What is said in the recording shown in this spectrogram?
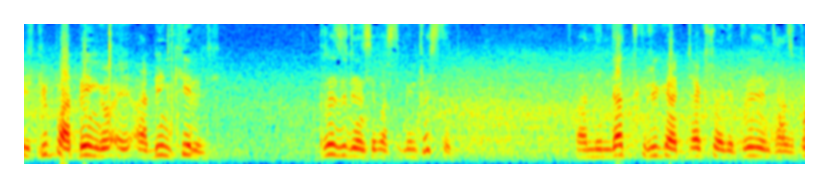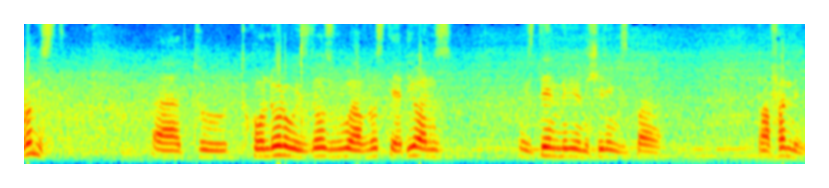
if people are being, are being killed, presidency must be interested. And in that regard, actually, the president has promised uh, to, to condole with those who have lost their dear ones with 10 million shillings per, per family.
